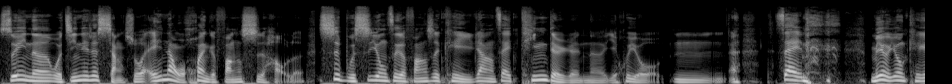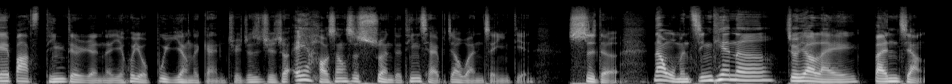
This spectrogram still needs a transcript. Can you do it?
所以呢，我今天就想说，哎，那我换个方式好了，是不是用这个方式可以让在听的人呢，也会有嗯，在 没有用 KKBOX 听的人呢，也会有不一样的感觉，就是觉得说，哎，好像是顺的，听起来比较完整一点。是的，那我们今天呢就要来颁奖。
